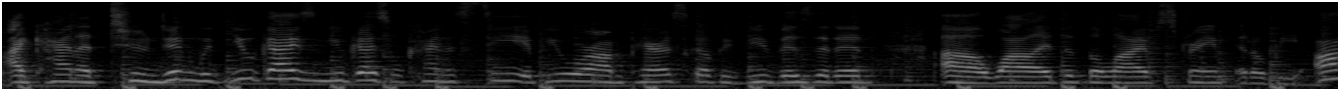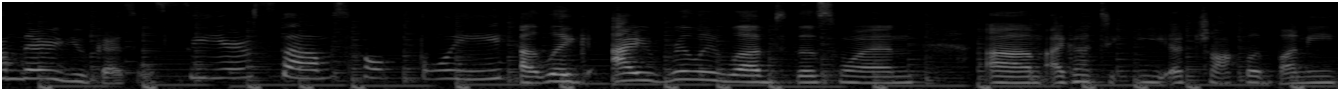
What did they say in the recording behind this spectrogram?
I kind of tuned in with you guys, and you guys will kind of see if you were on Periscope, if you visited uh, while I did the live stream, it'll be on there. You guys will see your subs, hopefully. Uh, like, I really loved this one. Um, I got to eat a chocolate bunny,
